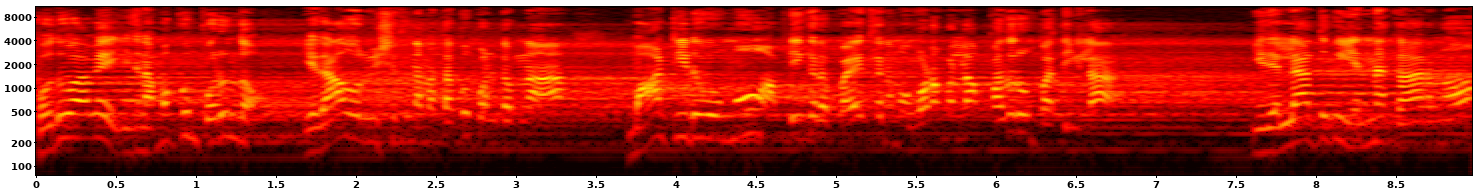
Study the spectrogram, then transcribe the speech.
பொதுவாகவே இது நமக்கும் பொருந்தும். ஏதாவது ஒரு விஷயத்தை நம்ம தப்பு பண்ணிட்டோம்னா மாட்டிடுவோமோ அப்படிங்கிற பயத்தில் நம்ம உடம்பெல்லாம் பதறும் பார்த்தீங்களா இது எல்லாத்துக்கும் என்ன காரணம்?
